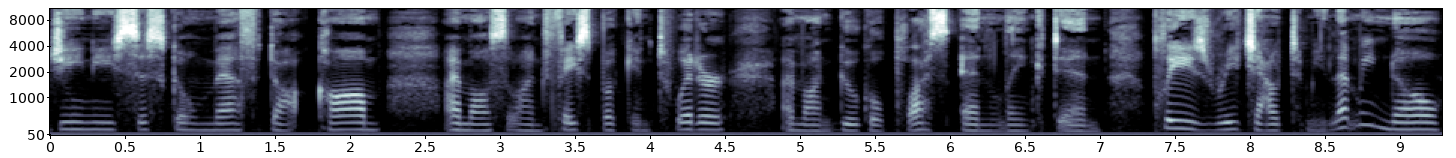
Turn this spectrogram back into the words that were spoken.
jeanniesiscometh.com. I'm also on Facebook and Twitter. I'm on Google Plus and LinkedIn. Please reach out to me. Let me know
